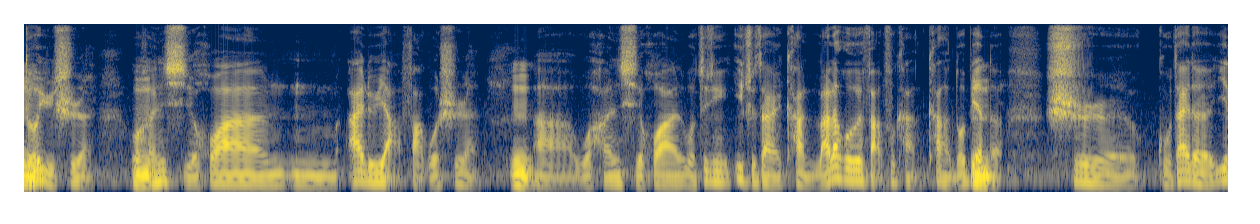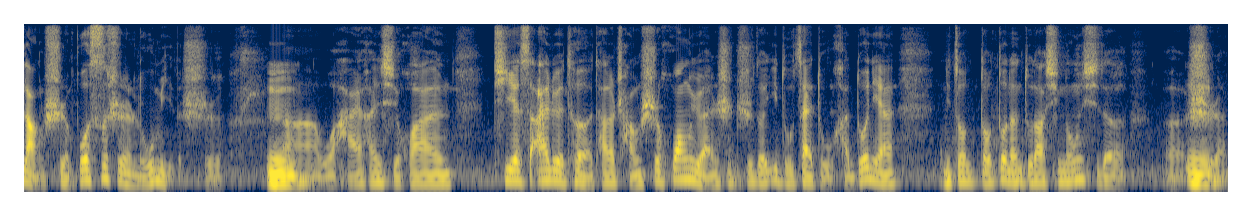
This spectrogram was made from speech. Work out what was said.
德语诗人。我很喜欢，嗯，埃吕亚，法国诗人，嗯啊，我很喜欢，我最近一直在看，来来回回反复看，看很多遍的，是古代的伊朗诗人、波斯诗人鲁米的诗，嗯啊，我还很喜欢 T.S. 艾略特，他的长诗《荒原》是值得一读再读，很多年你都都都能读到新东西的呃诗人，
